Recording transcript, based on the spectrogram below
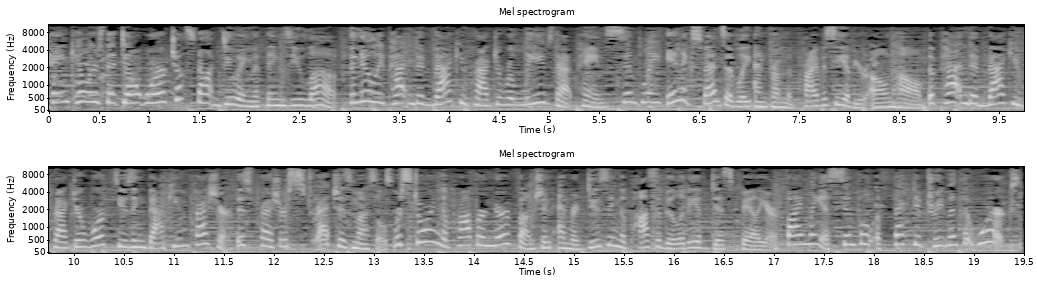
painkillers that don't work, just not doing the things you love. The newly patented Vacupractor relieves that pain simply, inexpensively, and from the privacy of your own home. The patented Vacupractor works using vacuum pressure. This pressure stretches muscles, restoring the proper nerve function and reducing the possibility of disc failure. Finally, a simple, effective treatment that works.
